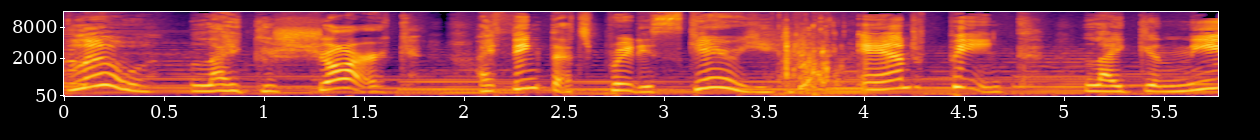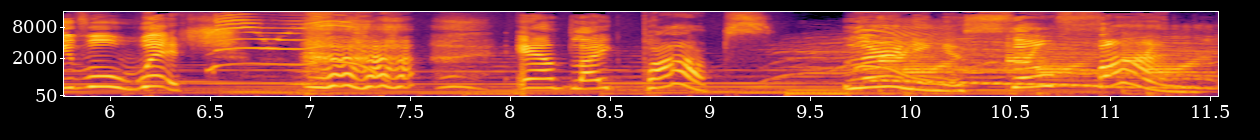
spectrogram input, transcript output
Blue, like a shark. I think that's pretty scary. And pink, like an evil witch. and like Pops. Learning is so fun!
